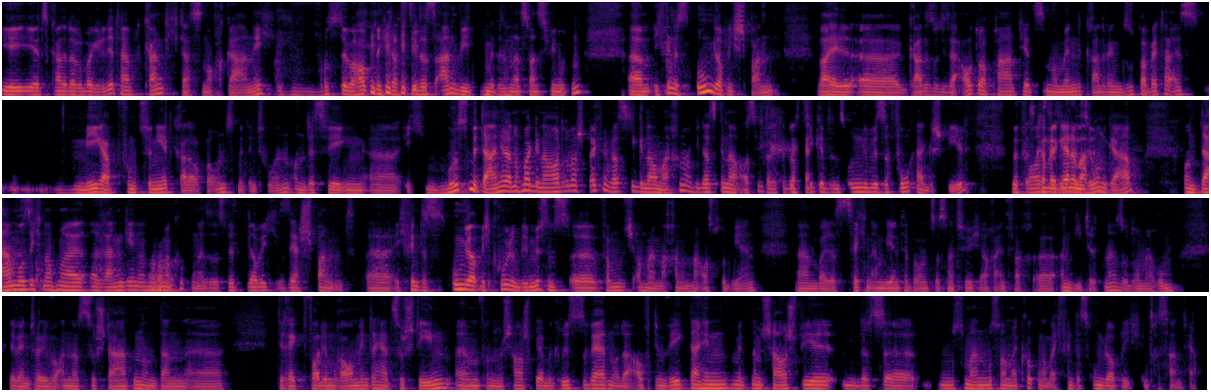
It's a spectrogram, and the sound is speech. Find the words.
ihr jetzt gerade darüber geredet habt, kannte ich das noch gar nicht. Ich wusste überhaupt nicht, dass die das anbieten mit den 120 Minuten. Ähm, ich finde es unglaublich spannend, weil äh, gerade so dieser Outdoor-Part jetzt im Moment, gerade wenn super Wetter ist, mega funktioniert, gerade auch bei uns mit den Touren. Und deswegen, äh, ich muss mit Daniel nochmal genauer darüber sprechen, was die genau machen und wie das genau aussieht, weil ich habe das Ticket ins Ungewisse vorher gespielt, bevor es eine Version gab. Und da muss ich nochmal rangehen und nochmal gucken. Also es wird, glaube ich, sehr spannend. Äh, ich finde es unglaublich cool und wir müssen es äh, vermutlich auch mal machen und mal ausprobieren, ähm, weil das Zechenambiente bei uns das natürlich auch einfach äh, anbietet, ne? so drumherum, eventuell woanders zu starten und dann äh, direkt vor dem Raum hinterher zu stehen, ähm, von einem Schauspieler begrüßt zu werden oder auf dem Weg dahin mit einem Schauspiel. Das äh, muss, man, muss man mal gucken, aber ich finde das unglaublich interessant, ja.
